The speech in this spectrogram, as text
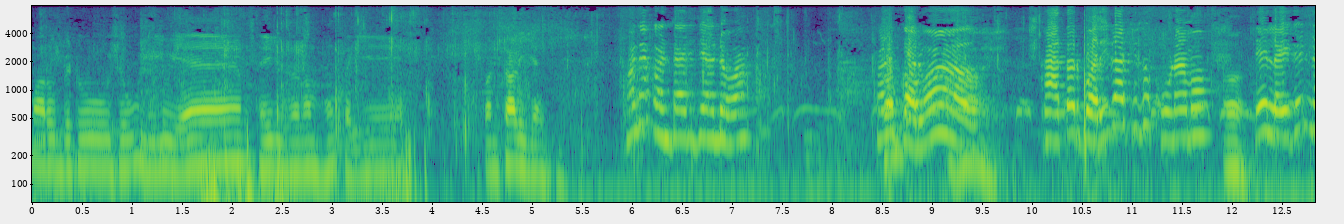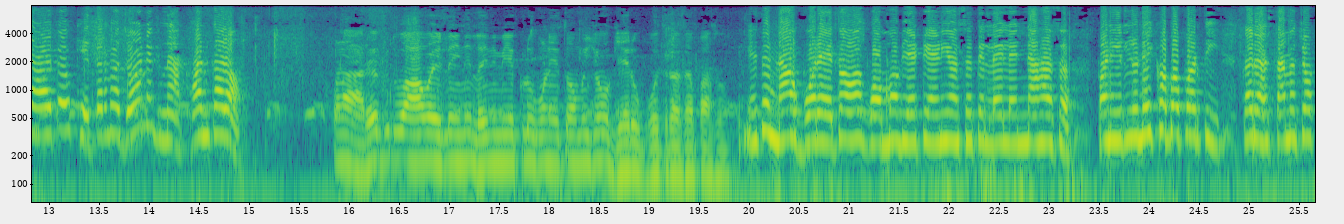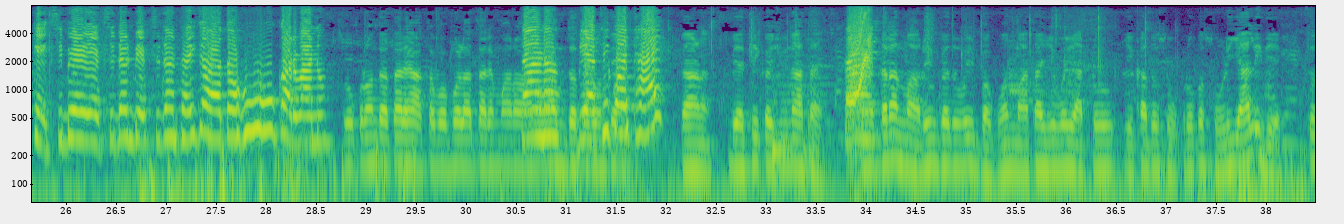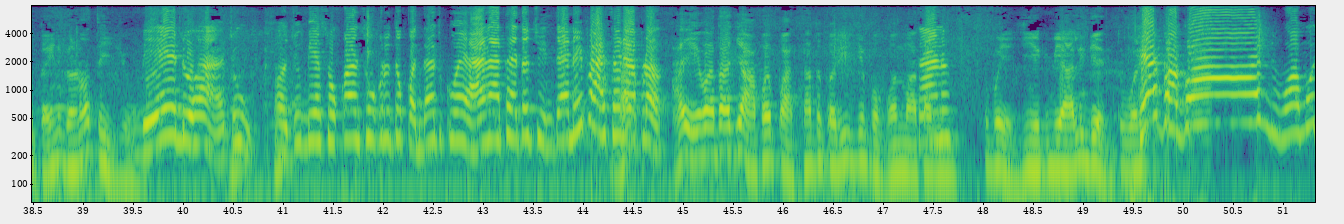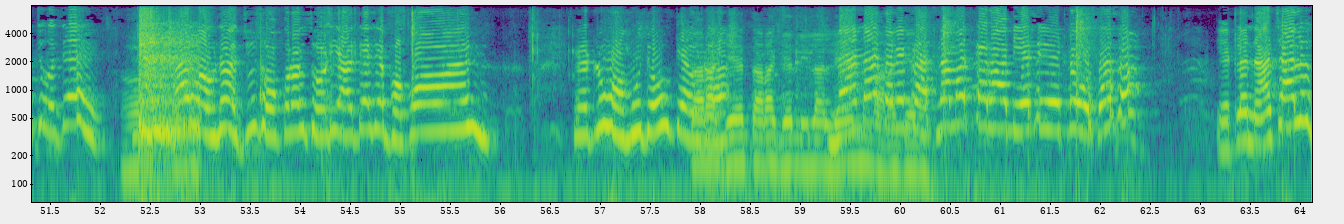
મારું બેટું જેવું લીલું એમ થઈ રહ્યું છે આમ શું કરીએ કંટાળી જાય. કોને કંટાળી જાય દવા ખરું કરવા ખાતર ભરી રાખ્યું તો ખૂણામાં. તે લઈ જઈને ના તો ખેતરમાં જો ને નાખવાનું કરો. પણ આરે કીધું આવે એટલે એને લઈને મેં એકલું પણ એ તો અમે જો ઘેર ઊભો છે પાછો. એ તો ના ઊભો રહે તો હવે ગોમમાં બે ટેણી હશે તે લઈ લઈને ના હશે. પણ એટલું નહીં ખબર પડતી કે રસ્તામાં ચોક એક્સિડન્ટ એક્સિડન્ટ એક્સિડન્ટ થઈ જાય તો હું શું કરવાનું? છોકરો અત્યારે હાથો બપોળ અત્યારે મારો બેથી કોઈ થાય? તાણ બેથી કશું ના થાય. કરણ મારું એમ કહેતો ભાઈ ભગવાન માતાજી ભાઈ આટલો એકાદો છોકરો કો છોડી આલી દે તો તઈને ઘણો થઈ ગયો. બે ડોહા હજુ હજુ બે છોકરા છોકરી તો કદાચ કોઈ હા ના થાય તો ચિંતા નહીં પાછળ આપડે. હા એ વાત આજે આપણે પ્રાર્થના તો કરી છે ભગવાન માતાજી. તો ભાઈ હજી એક બે આલી દે તો હે ભગવાન વમુ જોજે. હા. માર હજુ છોકરો છોડી આલી છે ભગવાન. કેટલું હમું જોઉં કે તારા ઘેર તારા ઘેર લીલા લે ના ના તમે પ્રાર્થના મત કરો આ બે છે એટલે ઓછા છો? એટલે ના ચાલે?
